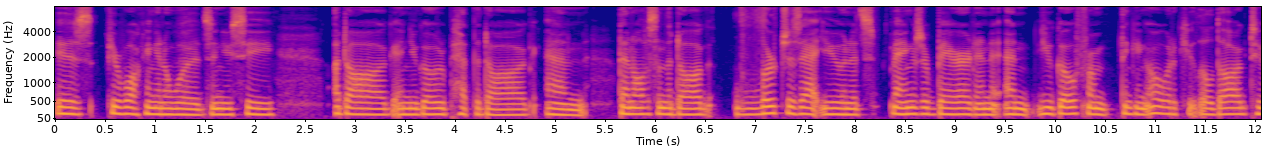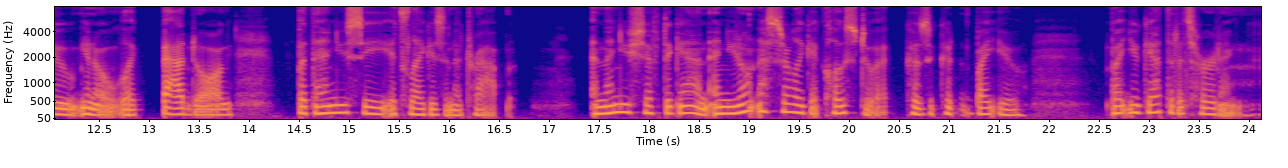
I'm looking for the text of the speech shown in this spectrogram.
is if you're walking in a woods and you see a dog and you go to pet the dog, and then all of a sudden the dog lurches at you and its fangs are bared and and you go from thinking oh what a cute little dog to you know like bad dog but then you see its leg is in a trap and then you shift again and you don't necessarily get close to it because it could bite you but you get that it's hurting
